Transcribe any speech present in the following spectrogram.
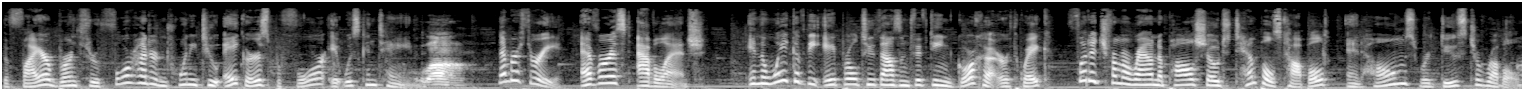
The fire burned through 422 acres before it was contained. Wow. Number 3. Everest Avalanche. In the wake of the April 2015 Gorkha earthquake, footage from around Nepal showed temples toppled and homes reduced to rubble.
